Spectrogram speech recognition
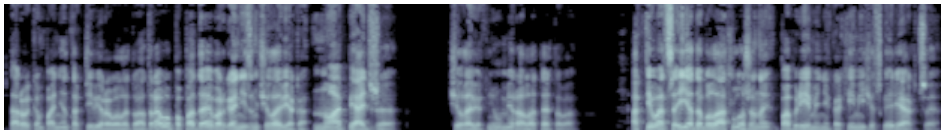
Второй компонент активировал эту отраву, попадая в организм человека. Но опять же, человек не умирал от этого. Активация яда была отложена по времени, как химическая реакция.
